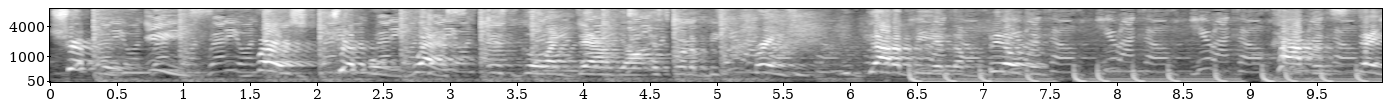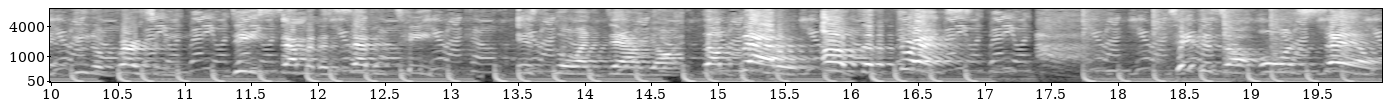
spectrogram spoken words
Triple East versus Triple West. It's going down, y'all. It's gonna be crazy. You gotta be in the building. Coppin State University, December the 17th. It's going down, y'all. The battle of the threats. Tickets are on sale.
